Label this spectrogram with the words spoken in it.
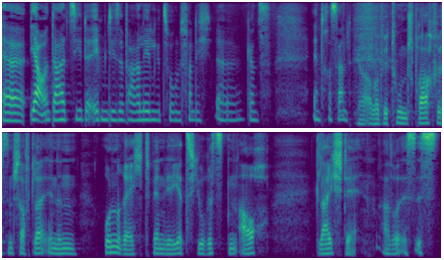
Äh, ja, und da hat sie da eben diese Parallelen gezogen. Das fand ich äh, ganz interessant. Ja, aber wir tun SprachwissenschaftlerInnen Unrecht, wenn wir jetzt Juristen auch gleichstellen. Also es ist,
